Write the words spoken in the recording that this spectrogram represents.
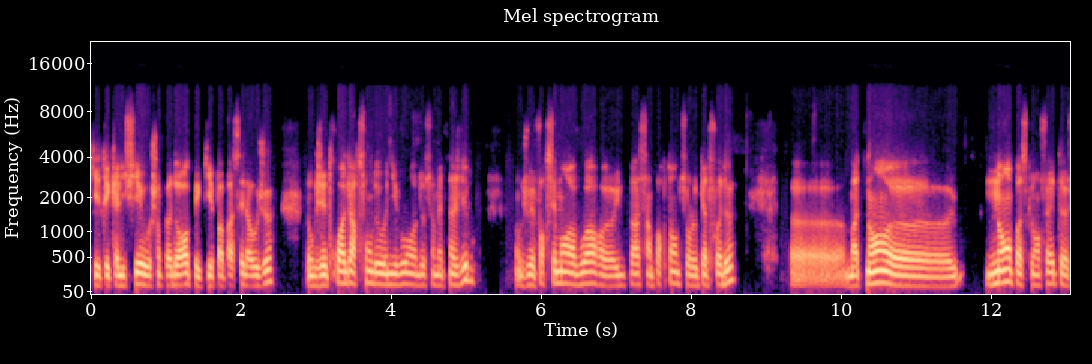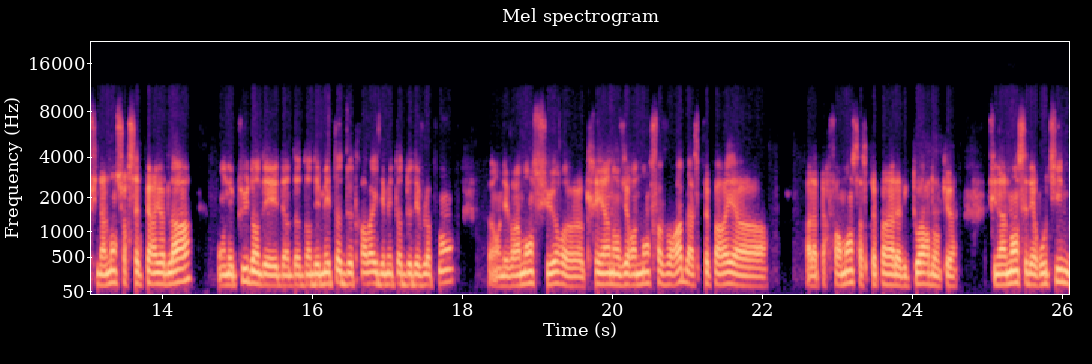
qui était qualifié au championnat d'Europe et qui n'est pas passé là au jeu. Donc j'ai trois garçons de haut niveau en 200 mètres nage libre. Donc je vais forcément avoir une place importante sur le 4x2. Euh, maintenant, euh, non, parce qu'en fait, finalement, sur cette période-là, on n'est plus dans des, dans, des méthodes de travail, des méthodes de développement. Euh, on est vraiment sur créer un environnement favorable à se préparer à, à la performance, à se préparer à la victoire. Donc, finalement, c'est des routines,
